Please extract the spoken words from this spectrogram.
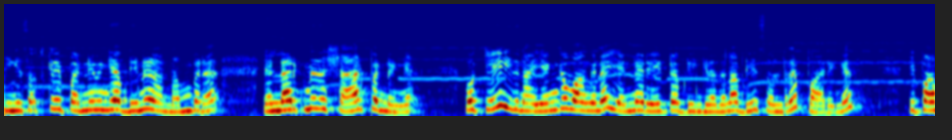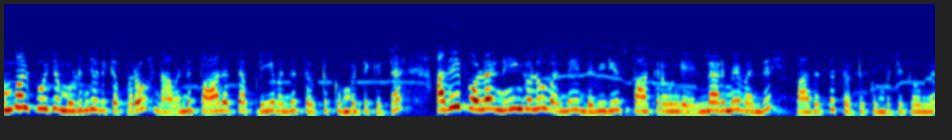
நீங்கள் சப்ஸ்கிரைப் பண்ணுவீங்க அப்படின்னு நான் நம்புகிறேன் எல்லாருக்குமே அதை ஷேர் பண்ணுங்கள் ஓகே இது நான் எங்கே வாங்கினேன் என்ன ரேட் அப்படிங்கிறதெல்லாம் அப்படியே சொல்கிறேன் பாருங்கள் இப்போ அம்பாள் பூஜை முடிஞ்சதுக்கப்புறம் நான் வந்து பாதத்தை அப்படியே வந்து தொட்டு கும்பிட்டுக்கிட்டேன். அதே போல் நீங்களும் வந்து இந்த வீடியோஸ் பார்க்குறவங்க எல்லாருமே வந்து பாதத்தை தொட்டு கும்பிட்டுக்கோங்க.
